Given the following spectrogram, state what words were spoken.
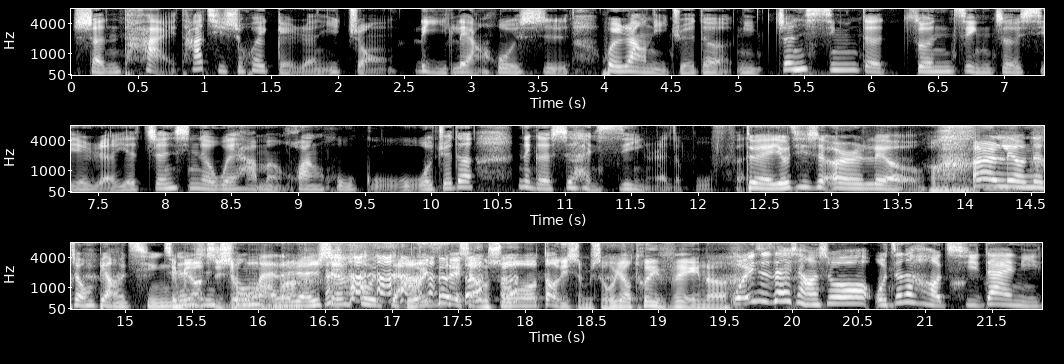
神态，它其实会给人一种力量，或者是会让你觉得你真心的尊敬这些人，也真心的为他们欢呼鼓舞。我觉得那个是很吸引人的部分。对，尤其是二二六，二二六那种表情，真是指着我充满了人生复杂 我。一直在想说，到底什么时候要退费呢？我一直在想说，我真的好期待你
